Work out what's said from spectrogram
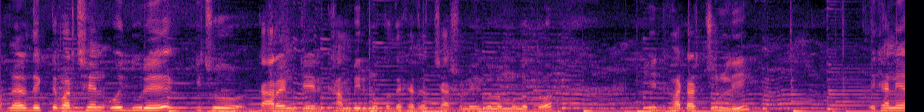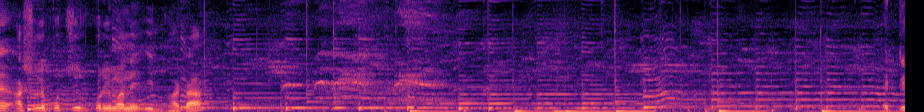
আপনারা দেখতে পাচ্ছেন, ওই দূরে কিছু কারেন্টের খাম্বির মতো দেখা যাচ্ছে। আসলে এগুলো মূলত ইট ভাটার চুল্লি। এখানে আসলে প্রচুর পরিমাণে ইট ভাটা। একটি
